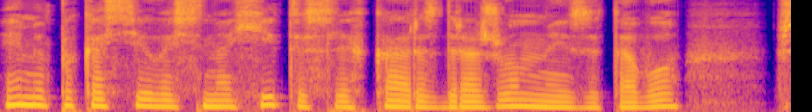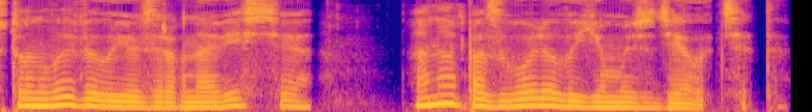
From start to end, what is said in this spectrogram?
Эми покосилась на Хита, слегка раздраженная из-за того, что он вывел ее из равновесия, она позволила ему сделать это.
